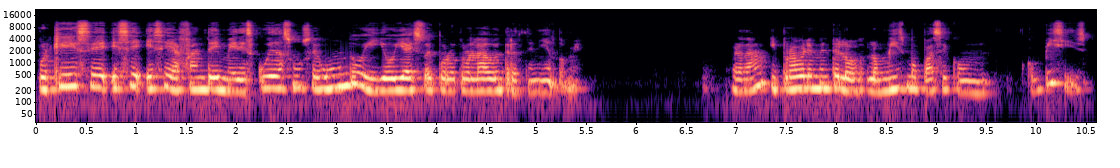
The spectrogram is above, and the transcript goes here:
¿Por qué ese, ese, ese afán de me descuidas un segundo y yo ya estoy por otro lado entreteniéndome? ¿Verdad? Y probablemente lo, mismo pase con, con Pisces,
